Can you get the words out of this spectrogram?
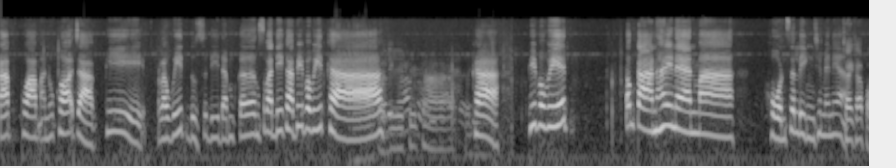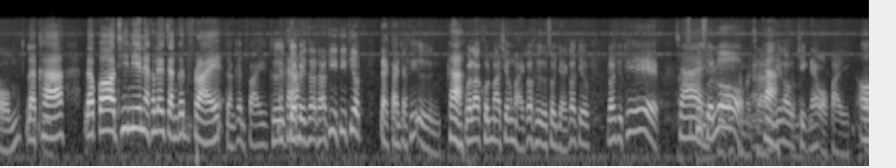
รับความอนุเคราะห์จากพี่ประวิทย์ดุษฎีดำเกิง สวัสดีค่ะพี่ประวิทย์ค่ะสวัสดีพี่ครับค่ะ พี่ประวิทย์ต้องการให้แนนมาโหนสลิงใช่ไหมเนี่ยใช่ครับผมเหรอคะแล้วก็ที่นี่เนี่ยเขาเรียกจังเกิลไฟจังเกิลไฟคือนะคะจะเป็นสถานที่ที่เที่ยวแตกต่างจากที่อื่นค่ะเวลาคนมาเชียงใหม่ก็คือส่วนใหญ่ก็จะดอยสุเทพ ใช่ ที่สวนโลกธรรมชาติค่ะที่เราฉีกแนวออกไป อ๋อ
